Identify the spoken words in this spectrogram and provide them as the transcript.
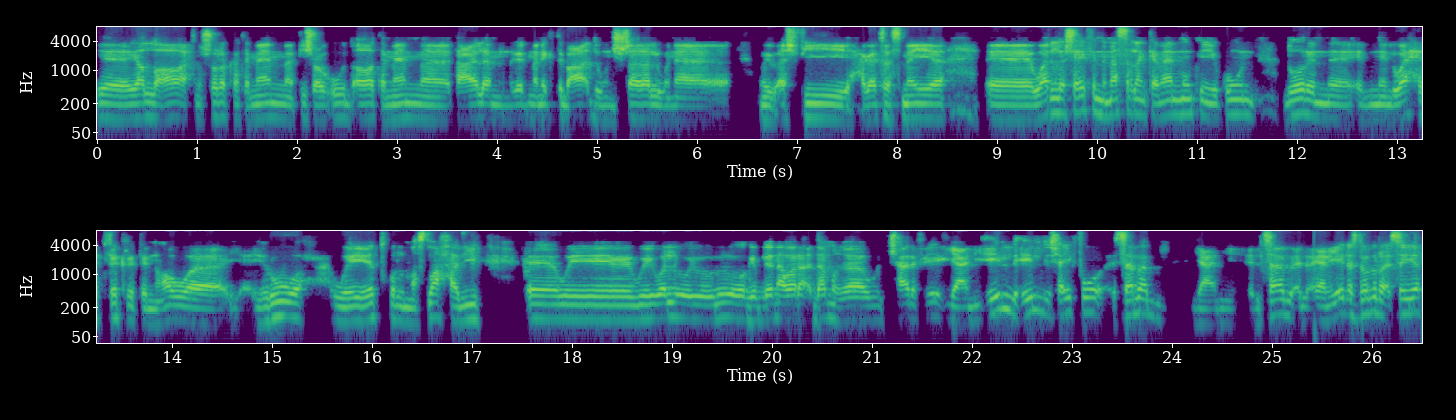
يلا آه إحنا شركاء تمام مفيش عقود آه تمام تعالى من غير ما نكتب عقد ونشتغل ون ما يبقاش فيه حاجات رسمية آه، ولا شايف إن مثلا كمان ممكن يكون دور إن إن الواحد فكرة إن هو يروح ويدخل المصلحة دي آه، ويقولوا له جيب لنا ورق دمغة ومش عارف إيه يعني إيه اللي إيه اللي شايفه سبب يعني السبب يعني إيه الأسباب الرئيسية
